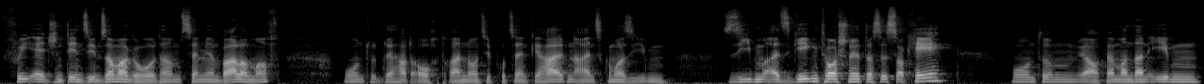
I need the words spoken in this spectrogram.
Free Agent, den sie im Sommer geholt haben, Semyon Varlamov. Und der hat auch 93% gehalten, 1,77 als Gegentorschnitt, das ist okay. Und ähm, ja, wenn man dann eben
